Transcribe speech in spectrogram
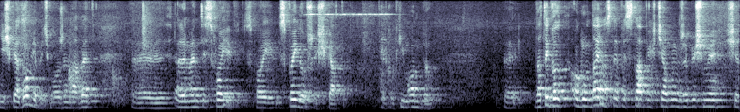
nieświadomie być może nawet e, elementy swojej, swojej, swojego wszechświata, tego kim on był. E, Dlatego oglądając te wystawy chciałbym, żebyśmy się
